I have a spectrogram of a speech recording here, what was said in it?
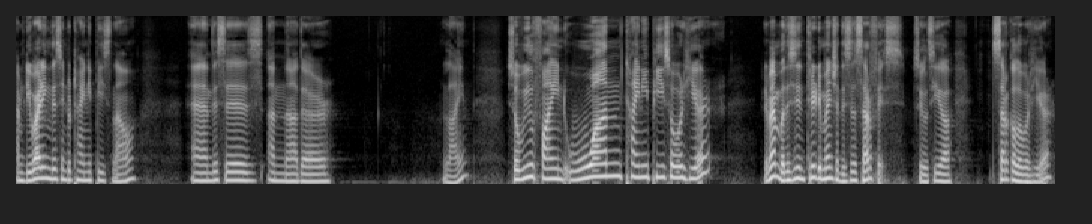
I'm dividing this into tiny piece now. And this is another line. So we'll find one tiny piece over here. Remember, this is in three dimension, this is a surface. So you'll see a circle over here.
